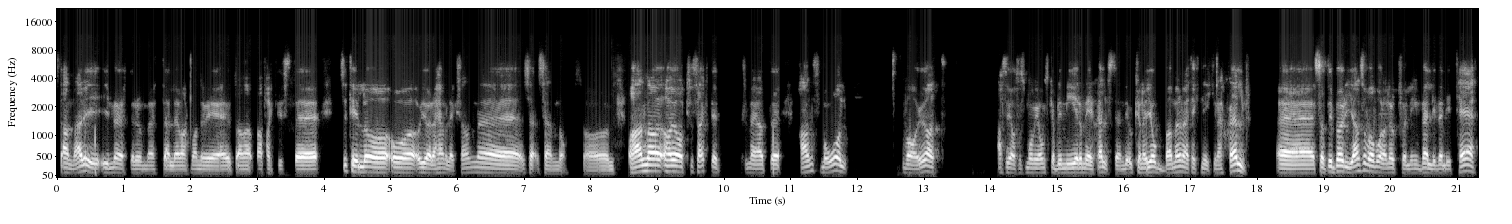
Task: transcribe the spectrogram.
stannar i, i möterummet eller vart man nu är, utan att man faktiskt eh, ser till att och, och göra hemläxan eh, sen då. Så, och han har, har ju också sagt det till mig att eh, hans mål var ju att alltså jag så småningom ska bli mer och mer självständig och kunna jobba med de här teknikerna själv. Eh, så att i början så var vår uppföljning väldigt, väldigt tät.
